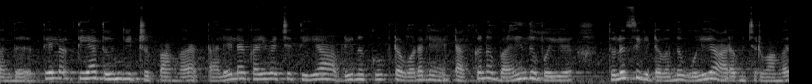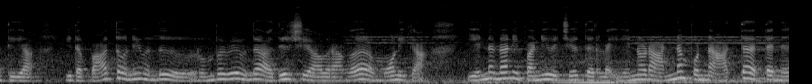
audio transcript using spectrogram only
வந்து தில தியா தூங்கிட்டு இருப்பாங்க தலையில் கை வச்சு தியா அப்படின்னு கூப்பிட்ட உடனே டக்குன்னு பயந்து போய் துளசிக்கிட்ட வந்து ஒளிய ஆரம்பிச்சிருவாங்க தியா. இதை பார்த்தோன்னே வந்து ரொம்பவே வந்து அதிர்ச்சி ஆகுறாங்க மோனிகா. என்னதான் நீ பண்ணி வச்சே தெரில. என்னோட அண்ணன் பொண்ணு அத்தை அத்தைன்னு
